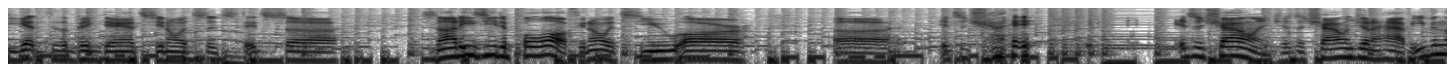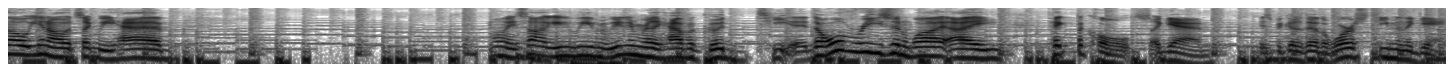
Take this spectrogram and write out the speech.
you get to the big dance. You know, it's it's it's uh, it's not easy to pull off. You know, it's you are uh, it's a it's a challenge. It's a challenge and a half. Even though you know, it's like we have. Well, it's not. We, even we didn't really have a good team. The whole reason why I picked the Colts again is because they're the worst team in the game.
